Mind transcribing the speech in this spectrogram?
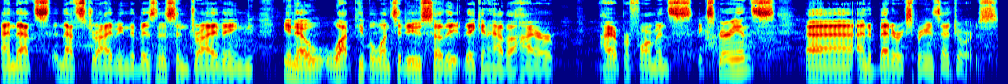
and that's and that's driving the business and driving you know what people want to do so that they can have a higher higher performance experience uh, and a better experience outdoors.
